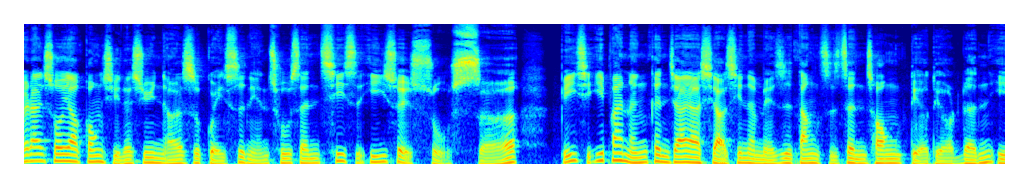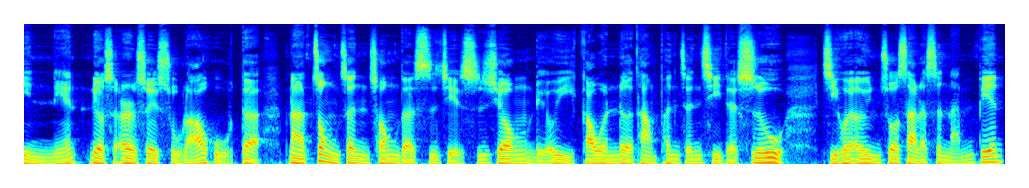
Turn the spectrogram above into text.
回来说要恭喜的幸运儿是癸巳年出生，七十一岁属蛇。比起一般人更加要小心的每日当值正冲丢丢壬寅年六十二岁属老虎的那重正冲的师姐师兄，留意高温热烫喷蒸汽的事物。忌讳厄运坐煞的是南边，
